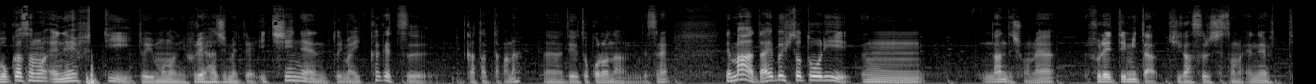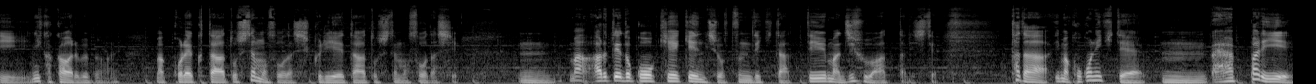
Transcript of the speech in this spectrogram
僕はその NFT というものに触れ始めて1年と今1ヶ月が経ったかな、うん、っていうところなんですね。でまあだいぶ一通りうん何でしょうね。触れてみた気がするしその NFT に関わる部分はね、まあ、コレクターとしてもそうだしクリエイターとしてもそうだし、うん。まあ、ある程度こう経験値を積んできたっていう、まあ、自負はあったりして。ただ今ここに来てうんやっぱり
